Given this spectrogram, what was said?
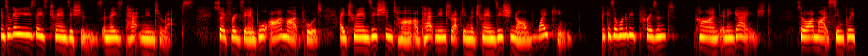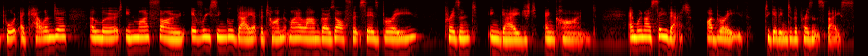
And so we're going to use these transitions and these pattern interrupts. So, for example, I might put a transition time, a pattern interrupt in the transition of waking because I want to be present, kind, and engaged. So I might simply put a calendar alert in my phone every single day at the time that my alarm goes off that says breathe, present, engaged, and kind. And when I see that, I breathe to get into the present space.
